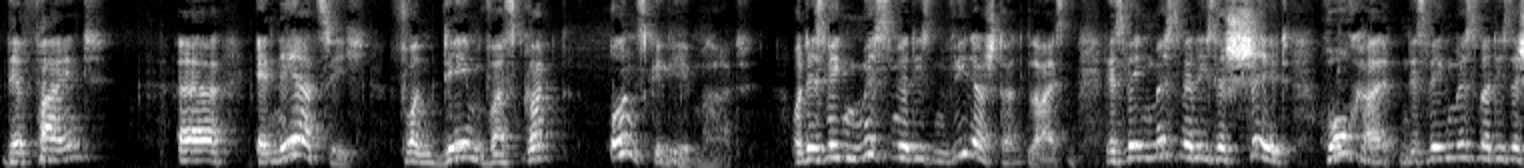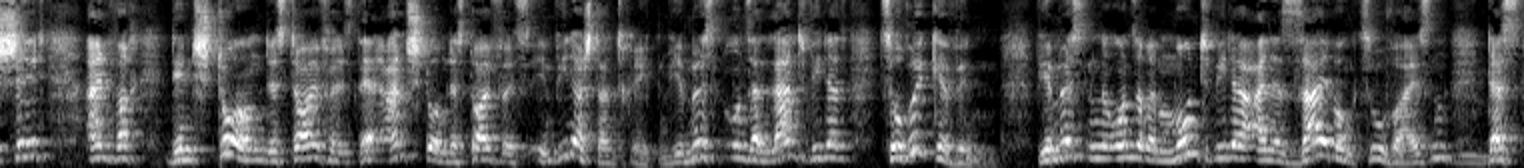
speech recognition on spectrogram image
der Feind, äh, ernährt sich von dem, was Gott uns gegeben hat. Und deswegen müssen wir diesen Widerstand leisten. Deswegen müssen wir dieses Schild hochhalten. Deswegen müssen wir dieses Schild einfach den Sturm des Teufels, der Ansturm des Teufels im Widerstand treten. Wir müssen unser Land wieder zurückgewinnen. Wir müssen unserem Mund wieder eine Salbung zuweisen, dass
